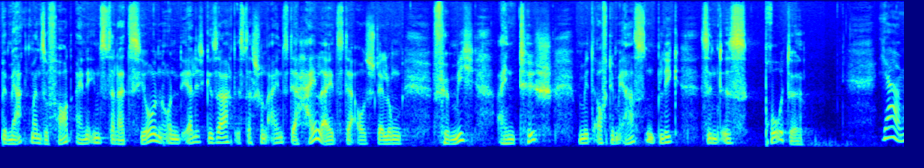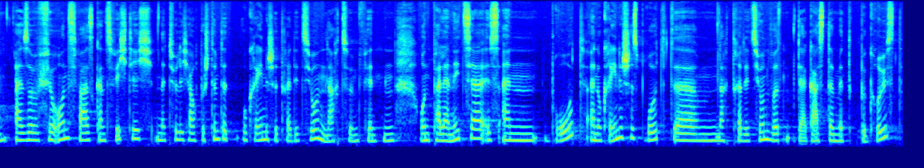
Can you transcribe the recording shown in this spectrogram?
bemerkt man sofort eine Installation und ehrlich gesagt ist das schon eins der Highlights der Ausstellung für mich. Ein Tisch mit auf dem ersten Blick sind es Brote. Ja, also für uns war es ganz wichtig, natürlich auch bestimmte ukrainische Traditionen nachzuempfinden. Und Palanitsa ist ein Brot, ein ukrainisches Brot. Ähm, nach Tradition wird der Gast damit begrüßt.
